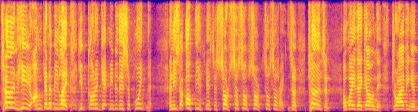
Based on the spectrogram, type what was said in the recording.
Turn here. I'm going to be late. You've got to get me to this appointment. And he's like, oh, yeah, yes, sorry, so, so, sorry, so, sorry. So turns and away they go and they're driving. And,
